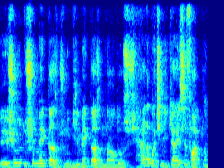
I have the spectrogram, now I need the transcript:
e, şunu düşünmek lazım, şunu bilmek lazım daha doğrusu. Her maçın hikayesi farklı.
